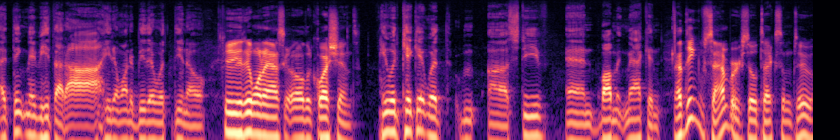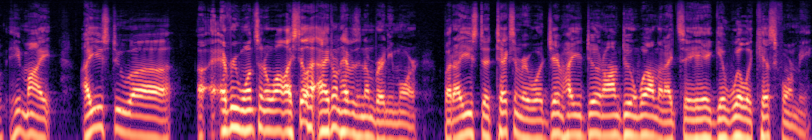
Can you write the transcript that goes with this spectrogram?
I think maybe he thought, ah, he didn't want to be there with, you know, He didn't want to ask all the questions. he would kick it with mm, uh, Steve and Bob McMacken. I think Sandberg still texts him too. He might. I used to uh, uh, every once in a while. I still ha- I don't have his number anymore, but I used to text him every well, Jim, how you doing? Oh, I'm doing well. And then I'd say, hey, give Will a kiss for me,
